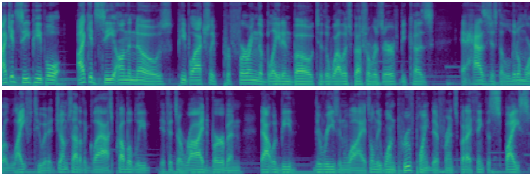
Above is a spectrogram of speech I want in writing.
I could see people, I could see on the nose people actually preferring the Blade and Bow to the Weller Special Reserve because it has just a little more life to it. It jumps out of the glass. Probably if it's a ride bourbon, that would be the reason why. It's only one proof point difference, but I think the spice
